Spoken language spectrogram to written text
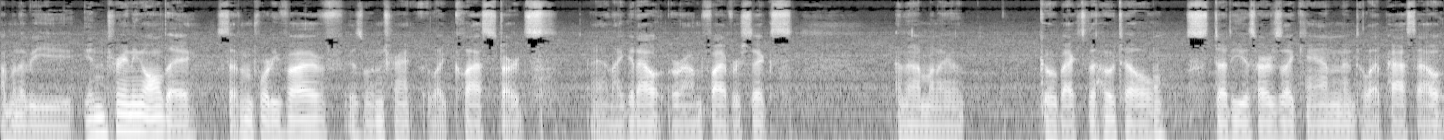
I'm going to be in training all day. 7.45 is when like class starts and I get out around five or six and then I'm gonna go back to the hotel, study as hard as I can until I pass out,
